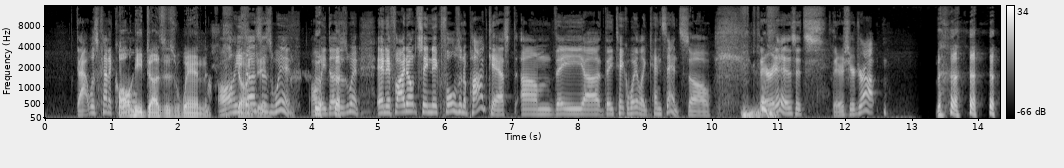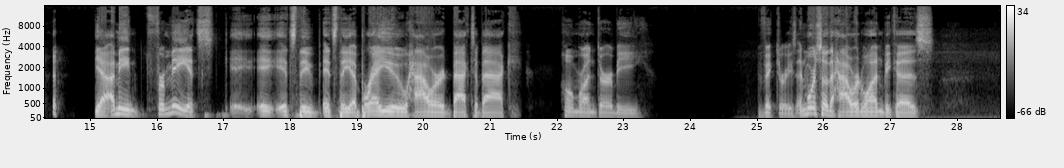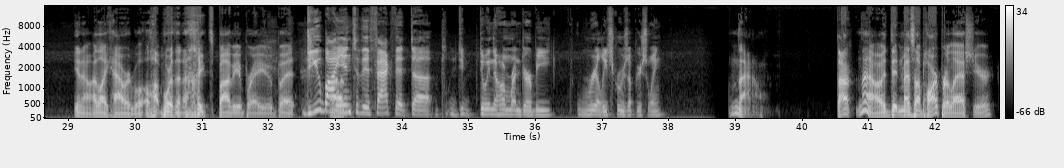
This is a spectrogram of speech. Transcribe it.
that was kind of cool. All he does is win. All he does is win. All he does is win. And if I don't say Nick Foles in a podcast, um, they uh, they take away like ten cents. So there it is. It's there's your drop. Yeah, I mean, for me, it's i it's the it's the Abreu Howard back to back home run derby victories, and more so the Howard one because you know I like Howard a lot more than I liked Bobby Abreu, but Do you buy Uh, into the fact that uh, doing the home run derby really screws up your swing? no, that, no, it didn't mess up Harper last year.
